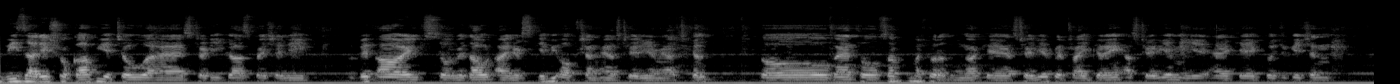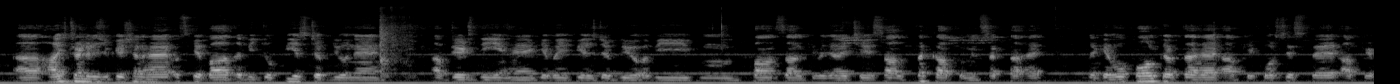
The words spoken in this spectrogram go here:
वीज़ा रेशो काफ़ी अच्छा हुआ है स्टडी का स्पेशली विद आइल्स और विदाउट आइल्स के भी ऑप्शन है ऑस्ट्रेलिया में आजकल। तो मैं तो सब मशवरा दूँगा कि ऑस्ट्रेलिया पे ट्राई करें। ऑस्ट्रेलिया में ये है कि एक तो एजुकेशन हाई स्टैंडर्ड एजुकेशन है। उसके बाद अभी जो पी एच डब्ल्यू ने अपडेट्स दिए हैं कि भाई पी एच डब्ल्यू अभी पाँच साल की बजाय छः साल तक आपको मिल सकता है। लेकिन वो फॉल करता है आपके कोर्सेज पे, आपके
